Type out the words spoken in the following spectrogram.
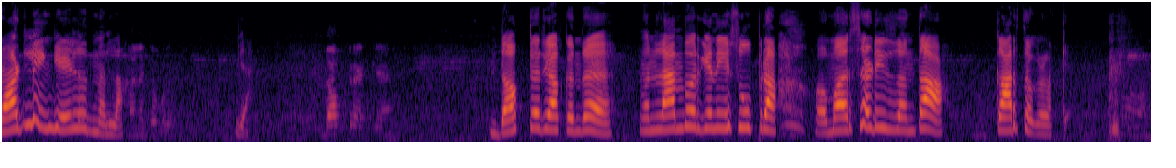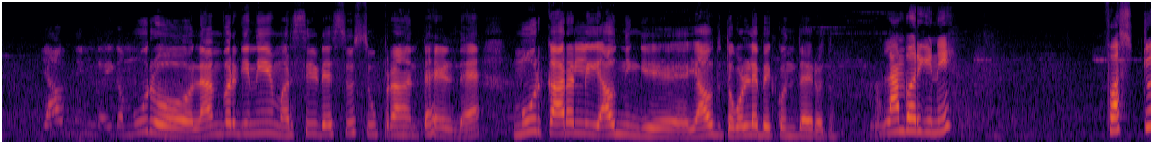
ಮಾಡಲಿಂಗ್ ಹೇಳಿದ್ನಲ್ಲ. ಮನೆ ತಗೊಳ ಯಾ. ಡಾಕ್ಟರ್ ಯಾಕೆ? ಡಾಕ್ಟರ್ ಯಾಕಂದ್ರೆ ಒಂದು ಲ್ಯಾಂಬೋರ್ಗಿನಿ ಸೂಪ್ರಾ ಮರ್ಸಡೀಸ್ ಅಂತ ಕಾರ್ ತಗೊಳಕ್ಕೆ. ಯಾವ್ದು ನಿಮ್ದು? ಈಗ ಮೂರು ಲ್ಯಾಂಬರ್ಗಿನಿ ಮರ್ಸಿಡೆಸ್ ಸೂಪ್ರಾ ಅಂತ ಹೇಳಿದೆ. ಮೂರು ಕಾರಲ್ಲಿ ಯಾವ್ದು ನಿಂಗೆ ಯಾವ್ದು ತಗೊಳ್ಳೇಬೇಕು ಅಂತ ಇರೋದು? ಲ್ಯಾಂಬೋರ್ಗಿನಿ ಫಸ್ಟು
